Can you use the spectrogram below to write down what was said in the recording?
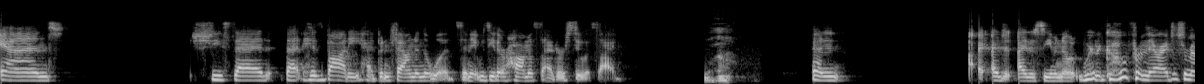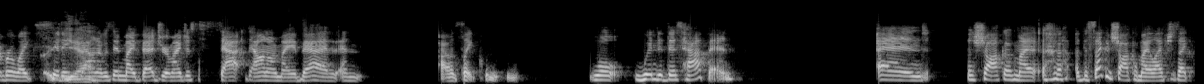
And she said that his body had been found in the woods and it was either homicide or suicide. Wow. And I, I, just, I just didn't even know where to go from there. I just remember like uh, sitting yeah. down. I was in my bedroom. I just sat down on my bed and I was like, well, when did this happen? And the shock of my, the second shock of my life, she's like,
